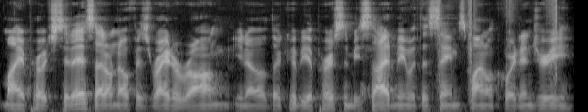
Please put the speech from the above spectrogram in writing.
my approach to this. I don't know if it's right or wrong. You know, there could be a person beside me with the same spinal cord injury,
